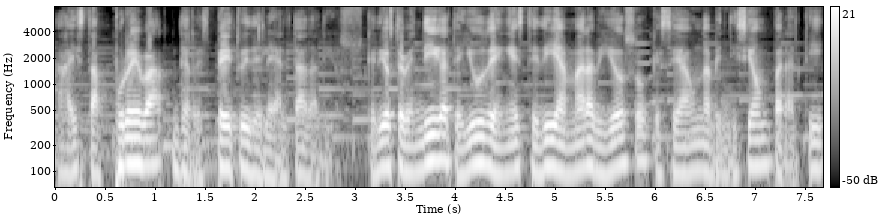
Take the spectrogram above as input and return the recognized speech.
a esta prueba de respeto y de lealtad a Dios. Que Dios te bendiga, te ayude en este día maravilloso, que sea una bendición para ti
